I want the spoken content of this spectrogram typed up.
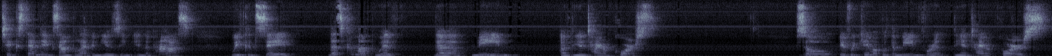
to extend the example I've been using in the past, we could say, let's come up with the mean of the entire course. So if we came up with the mean for the entire course,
